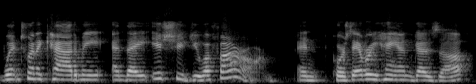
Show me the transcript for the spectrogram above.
went to an academy and they issued you a firearm? And of course, every hand goes up.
